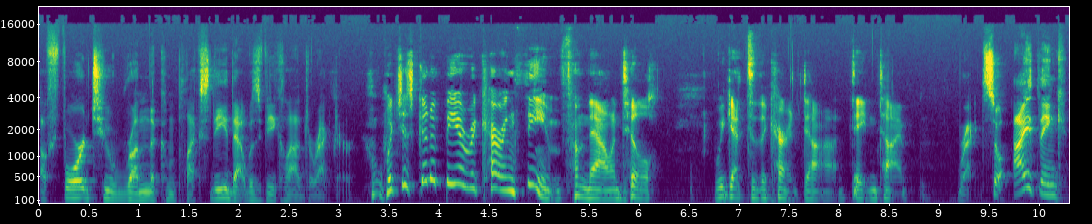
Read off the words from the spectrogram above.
afford to run the complexity that was vCloud Director. Which is going to be a recurring theme from now until we get to the current uh, date and time. Right. So I think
